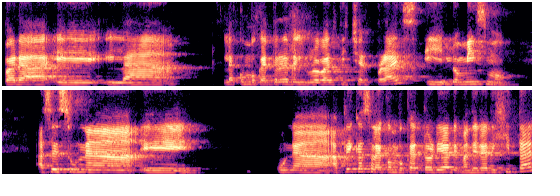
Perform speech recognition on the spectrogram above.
para eh, la, la, convocatoria del Global Teacher Prize y lo mismo, haces una... Eh, una, aplicas a la convocatoria de manera digital,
